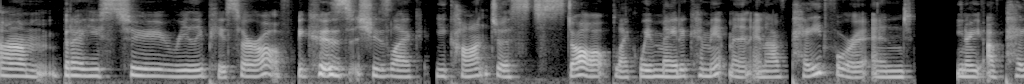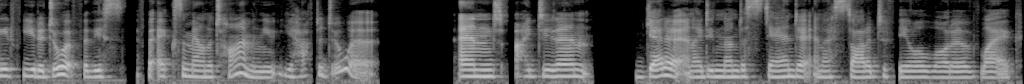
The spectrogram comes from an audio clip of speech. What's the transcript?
Um, but I used to really piss her off because she's like, you can't just stop. Like, we've made a commitment and I've paid for it, and you know, I've paid for you to do it for this for X amount of time, and you you have to do it. And I didn't get it and I didn't understand it and I started to feel a lot of like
